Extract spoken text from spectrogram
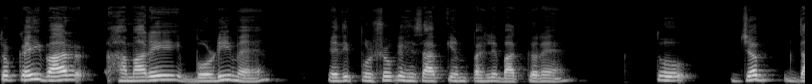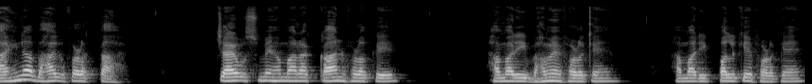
तो कई बार हमारे बॉडी में यदि पुरुषों के हिसाब की हम पहले बात करें तो जब दाहिना भाग फड़कता है चाहे उसमें हमारा कान फड़के, हमारी भवें फड़कें, हमारी पलकें फड़कें,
